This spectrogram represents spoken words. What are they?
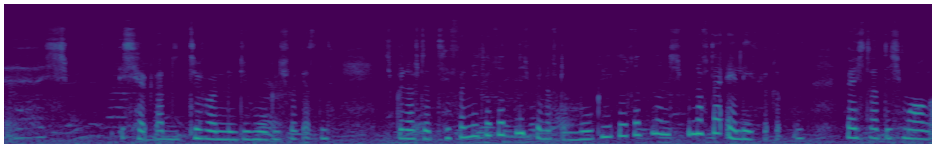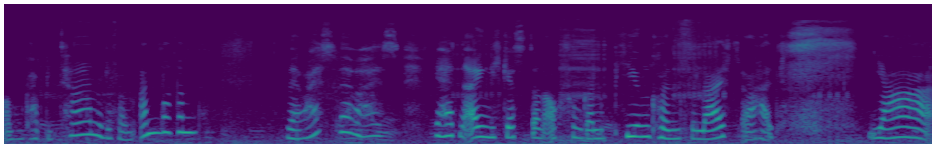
Äh, ich ich habe gerade die Tiffany und die Mogli vergessen. Ich bin auf der Tiffany geritten, ich bin auf der Mogli geritten und ich bin auf der Ellie geritten. Vielleicht reite ich morgen auf dem Kapitan oder auf einem anderen. Wer weiß, wer weiß. Wir hätten eigentlich gestern auch schon galoppieren können, vielleicht, aber halt. Ja,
